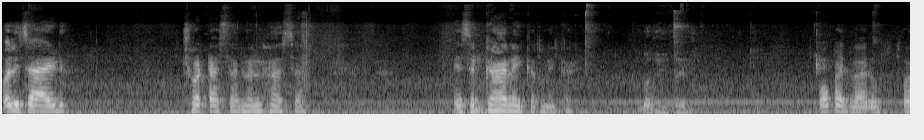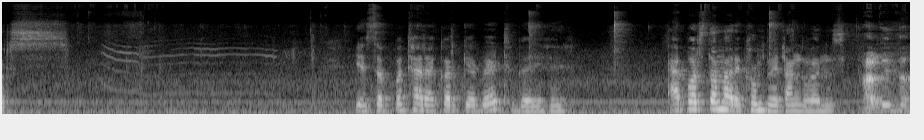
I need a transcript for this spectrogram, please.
ઓલી સાઈડ छोटा सा नन्हा सा ऐसे घा नहीं करने का બધું થાય પોપેટ વાળું पर्स ये सब पथारा करके बैठ गए हैं આ પર્સ તમારે ખંભે ટાંગવાનું છે હાલ દિન થા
